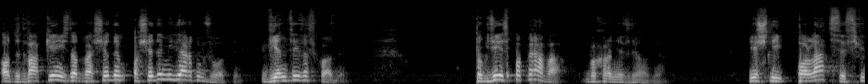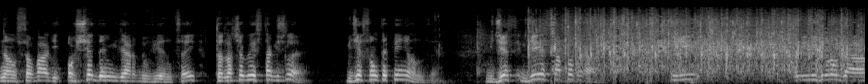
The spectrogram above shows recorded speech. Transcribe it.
od 2,5 do 2,7 o 7 miliardów złotych więcej ze składek. To gdzie jest poprawa w ochronie zdrowia? Jeśli Polacy sfinansowali o 7 miliardów więcej, to dlaczego jest tak źle? Gdzie są te pieniądze? Gdzie, gdzie jest ta poprawa? I, i, druga,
